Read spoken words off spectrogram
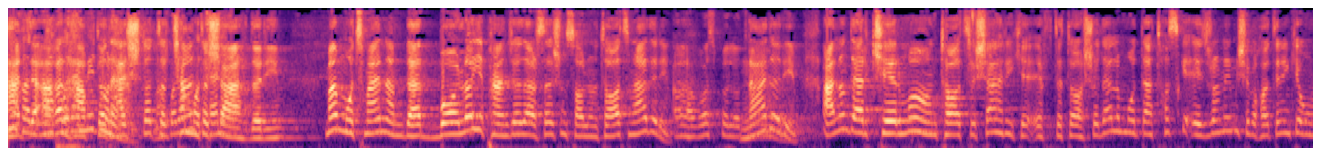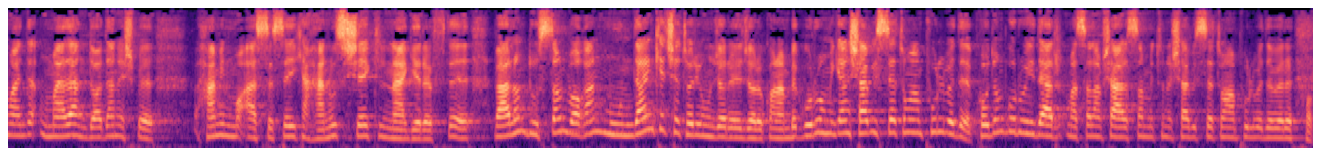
حد اقل 70 80 تا چند تا شهر داریم. من مطمئنم در بالای 50 درصدشون سالن تئاتر نداریم. نداریم. الان در کرمان تئاتر شهری که افتتاح شده الان مدت هاست که اجرا نمیشه به خاطر اینکه اومدن دادنش به همین مؤسسه ای که هنوز شکل نگرفته و الان دوستان واقعا موندن که چطوری اونجا رو اجاره کنن. به گروه میگن شبی سه تومن پول بده. کدوم گروهی در مثلا شهرستان می‌تونه شبی سه تومن پول بده بره خب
